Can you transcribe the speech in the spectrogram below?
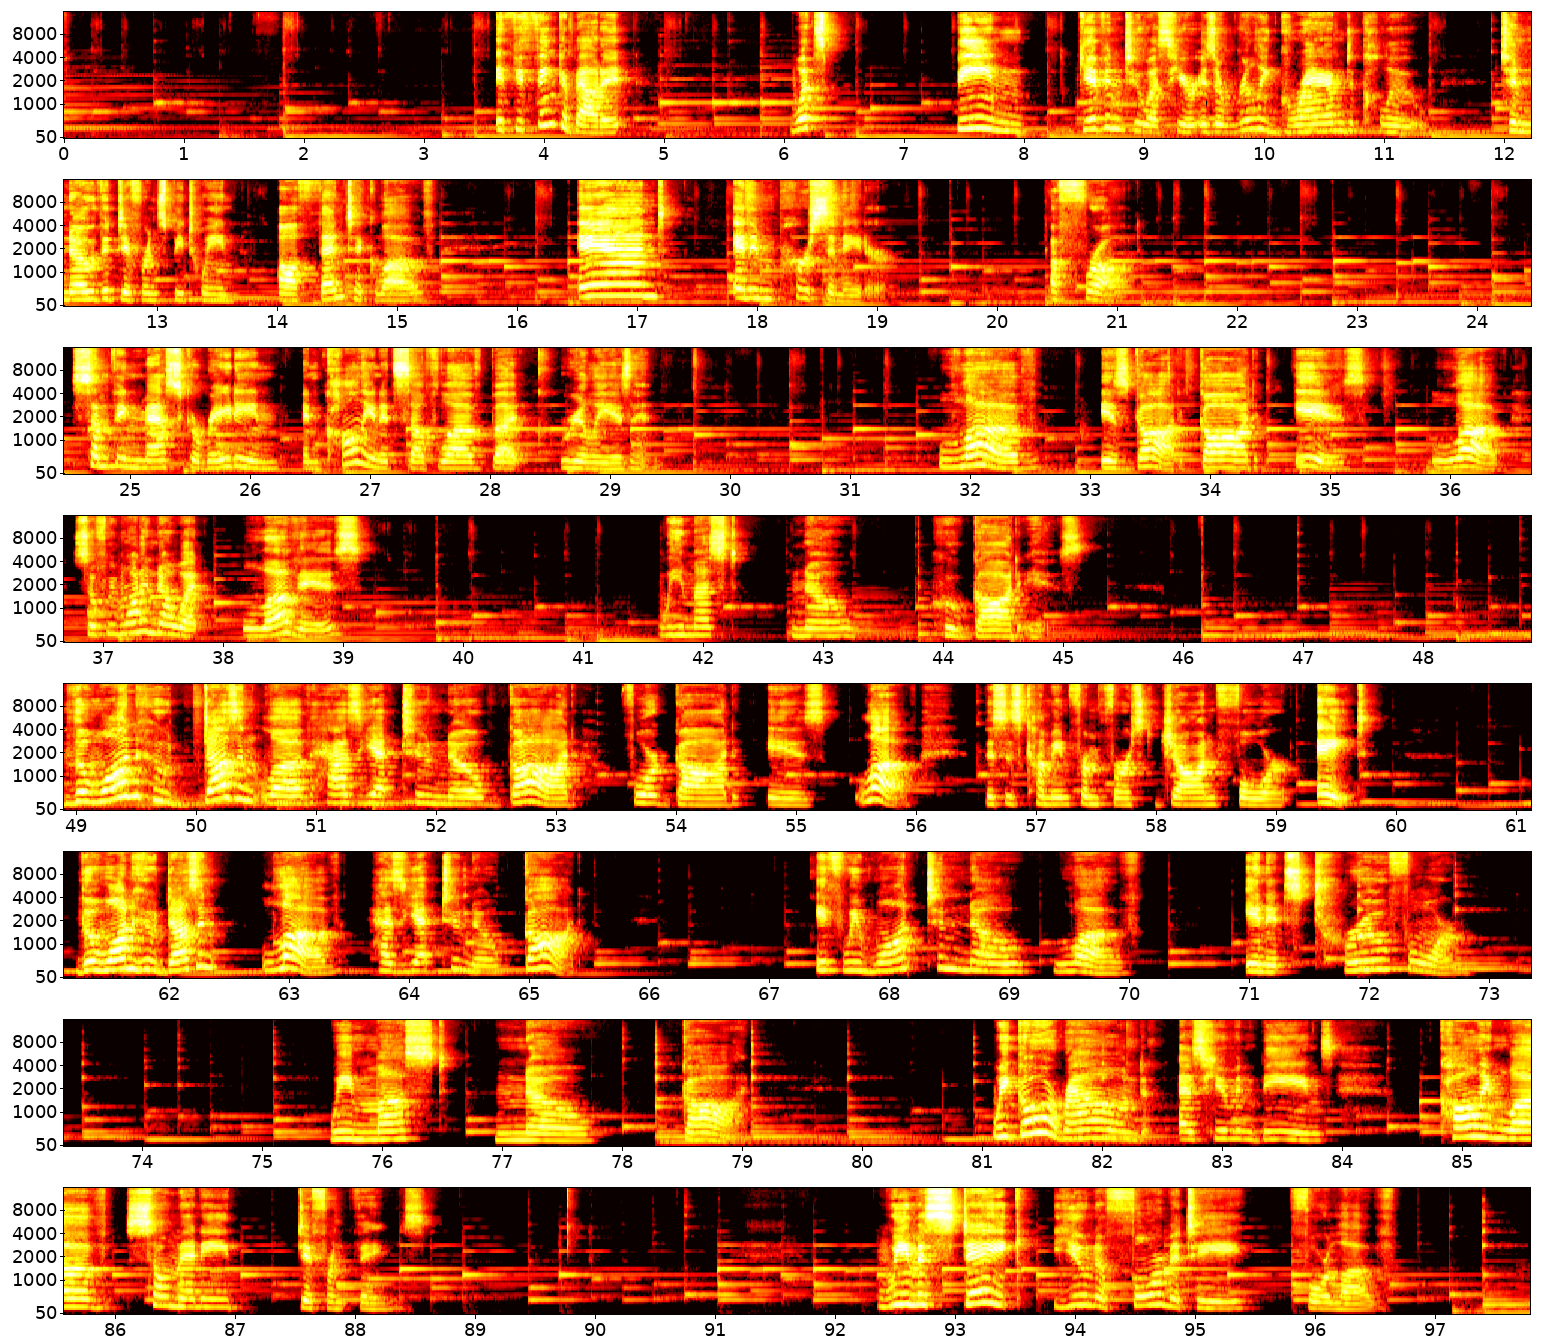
If you think about it, what's being given to us here is a really grand clue to know the difference between authentic love and an impersonator, a fraud. Something masquerading and calling itself love, but really isn't. Love is God. God is love. So if we want to know what love is, we must know who God is. The one who doesn't love has yet to know God, for God is love. This is coming from 1 John 4 8. The one who doesn't love has yet to know God. If we want to know love, in its true form, we must know God. We go around as human beings calling love so many different things. We mistake uniformity for love.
